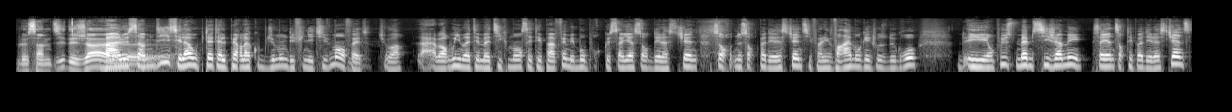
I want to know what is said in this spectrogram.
Le samedi, déjà. Bah, le euh, samedi, c'est là où peut-être elle perd la Coupe du Monde définitivement, en fait. Tu vois. Alors, oui, mathématiquement, c'était pas fait, mais bon, pour que Saya sorte des last chance, sort- ne sorte pas des last chance, il fallait vraiment quelque chose de gros. Et en plus, même si jamais Saya ne sortait pas des last chance,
